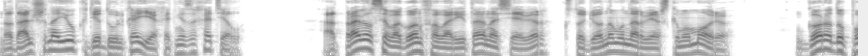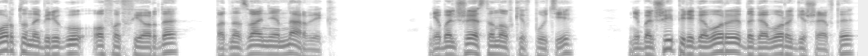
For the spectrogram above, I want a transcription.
Но дальше на юг дедулька ехать не захотел отправился вагон фаворита на север, к студенному Норвежскому морю, к городу-порту на берегу Офотфьорда под названием Нарвик. Небольшие остановки в пути, небольшие переговоры, договоры гешефты,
